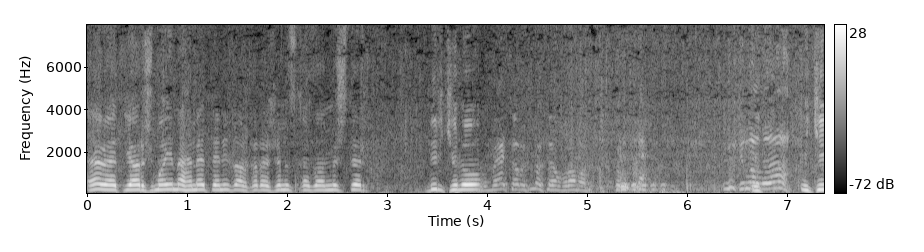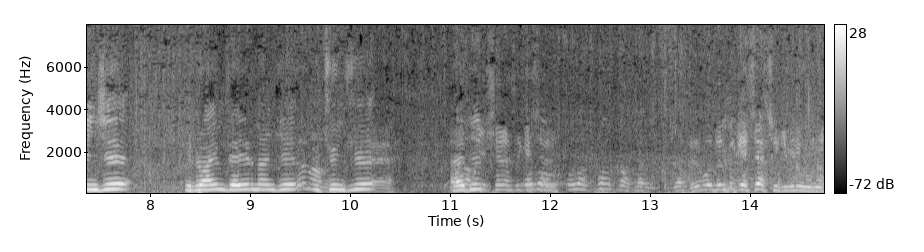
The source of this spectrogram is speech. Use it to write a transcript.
Evet yarışmayı Mehmet Deniz arkadaşımız kazanmıştır. Bir kilo. İkinci İbrahim Değirmenci. Üçüncü Edip. Benim o durumu geçer çünkü benim bunu.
